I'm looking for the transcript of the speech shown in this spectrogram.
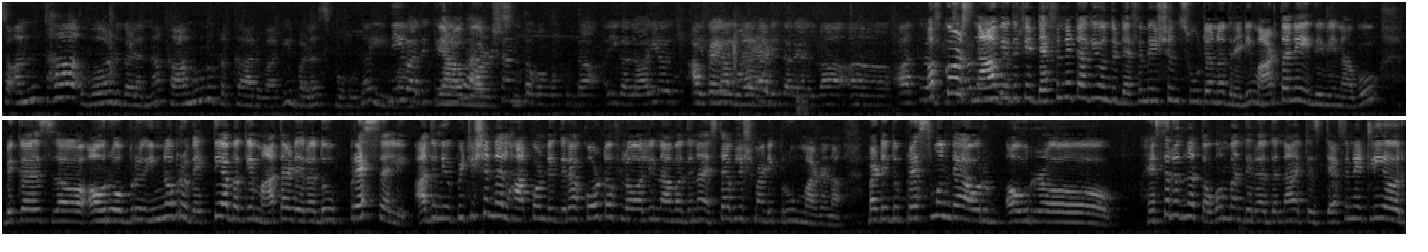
ಸೊ ಅಂಥ ವರ್ಡ್ ಗಳನ್ನ ಕಾನೂನು ಪ್ರಕಾರವಾಗಿ ಬಳಸಬಹುದಾ ನೀವು ಅದಕ್ಕೆ ಯಾವ ಏನಾದ್ರು ತಗೋಬಹುದಾ? ಈಗ ಲಾಯರ್ ಮಾತಾಡಿದ್ದಾರೆ ಅಲ್ವಾ? ಆ, ತರ ಥರ ಅಫ್ಕೋರ್ಸ್ ನಾವು ಇದಕ್ಕೆ ಡೆಫಿನೆಟ್ ಆಗಿ ಒಂದು ಡೆಫಿಮೇಷನ್ ಸೂಟ್ ಅನ್ನೋದು ರೆಡಿ ಮಾಡ್ತಾನೆ ಇದ್ದೀವಿ ನಾವು. ಬಿಕಾಸ್ ಅವರೊಬ್ರು ಇನ್ನೊಬ್ರು ವ್ಯಕ್ತಿಯ ಬಗ್ಗೆ ಮಾತಾಡಿರೋದು ಪ್ರೆಸ್ ಅಲ್ಲಿ. ಅದು ನೀವು ಪಿಟಿಷನ್ ಅಲ್ಲಿ ಹಾಕೊಂಡಿದ್ದೀರಾ ಕೋರ್ಟ್ ಆಫ್ ಲಾ ಅಲ್ಲಿ ನಾವು ಅದನ್ನ ಎಸ್ಟಾಬ್ಲಿಷ್ ಮಾಡಿ ಪ್ರೂವ್ ಮಾಡೋಣ. ಬಟ್ ಇದು ಪ್ರೆಸ್ ಮುಂದೆ ಅವ್ರ ಅವ್ರ ಹೆಸರನ್ನ ತಗೊಂಡ್ಬಂದಿರೋದನ್ನ it is definitely our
